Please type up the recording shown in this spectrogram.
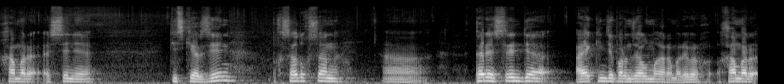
хамыр эссене тискерзен бықса дұқсан пәресіренде айкинде бұрын жалмағарым бар хамыр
